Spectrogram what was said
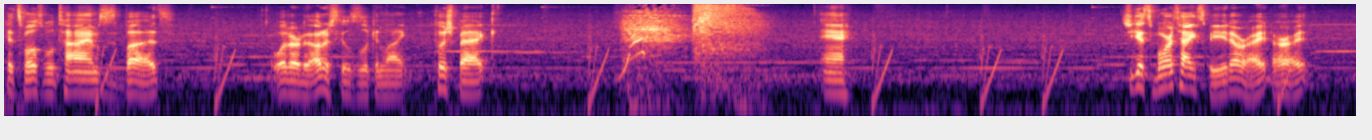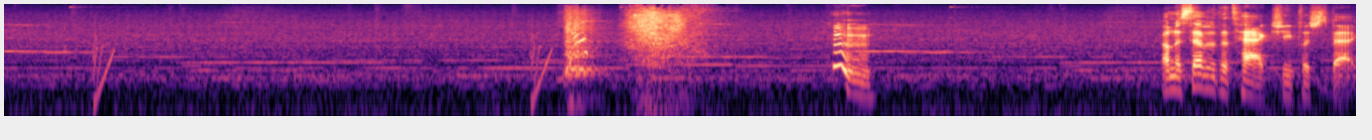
Hits multiple times, but what are the other skills looking like? Pushback. Eh. She gets more attack speed. Alright, alright. On the seventh attack, she pushes back.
